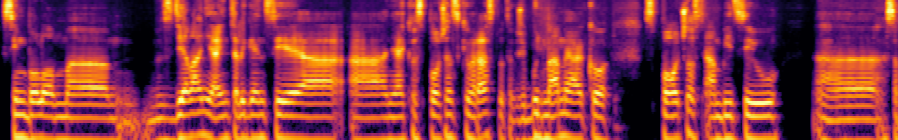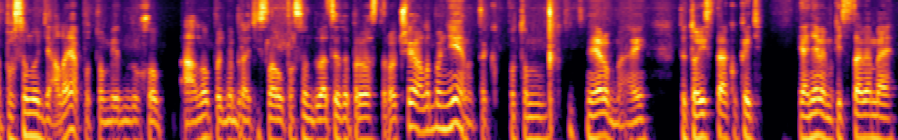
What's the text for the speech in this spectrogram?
symbolom vzdelania, inteligencie a, a nejakého spoločenského rastu. Takže buď máme ako spoločnosť ambíciu sa posunúť ďalej a potom jednoducho, áno, poďme Bratislavu posunúť 21. storočia, alebo nie, no tak potom to nerobme, hej. To je to isté, ako keď, ja neviem, keď stavíme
